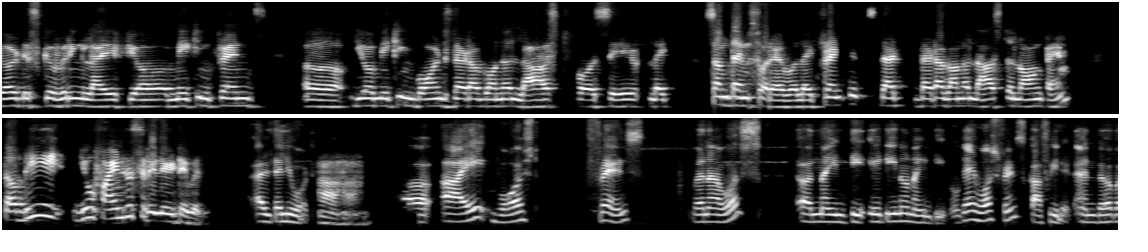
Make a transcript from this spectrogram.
यू आर डिस्कवरिंग लाइफ यू आर मेकिंग फ्रेंड्स uh, you're making bonds that are gonna last for say like sometimes forever like friendships that that are gonna last a long time. tabhi you find this relatable. I'll tell you what. uh-huh. uh, i watched friends when i was uh, 19 18 or 19 okay? I watched friends kafi late. And uh,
